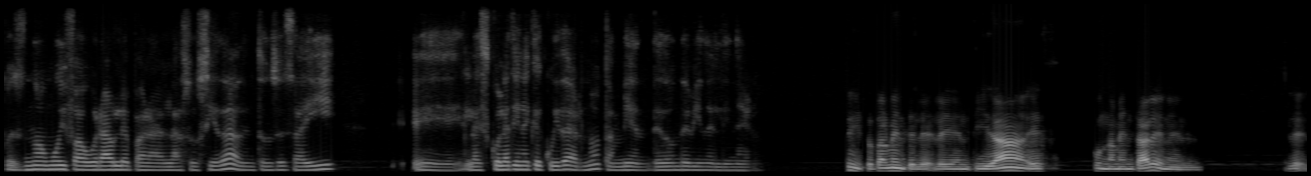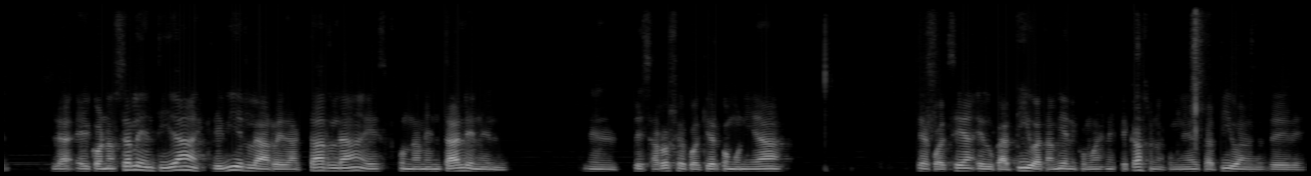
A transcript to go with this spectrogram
pues no muy favorable para la sociedad. Entonces ahí eh, la escuela tiene que cuidar, ¿no? También de dónde viene el dinero. Sí, totalmente. La, identidad es fundamental en el... el conocer la identidad, escribirla, redactarla, es fundamental en el, en el desarrollo de cualquier comunidad, sea cual sea, educativa también, como es en este caso, una comunidad educativa de,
